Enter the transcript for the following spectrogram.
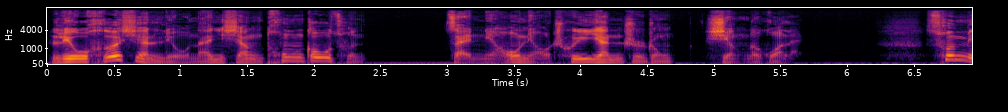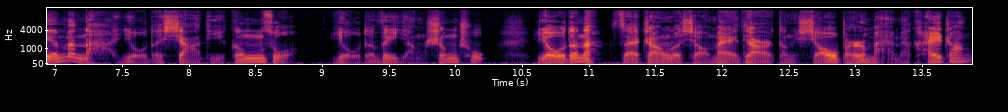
柳河县柳南乡通沟村在袅袅炊烟之中醒了过来。村民们呢，有的下地耕作，有的喂养牲畜，有的呢在张罗小卖店等小本买卖开张。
